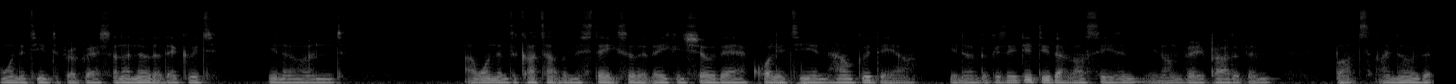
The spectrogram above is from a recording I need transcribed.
I want the team to progress, and I know that they're good, you know, and I want them to cut out the mistakes so that they can show their quality and how good they are, you know, because they did do that last season. You know, I'm very proud of them, but I know that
